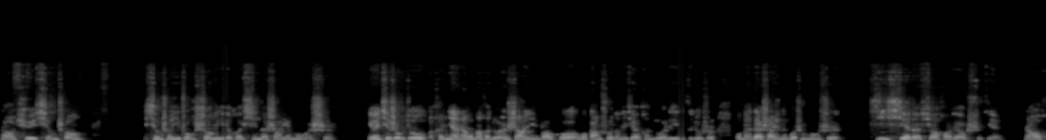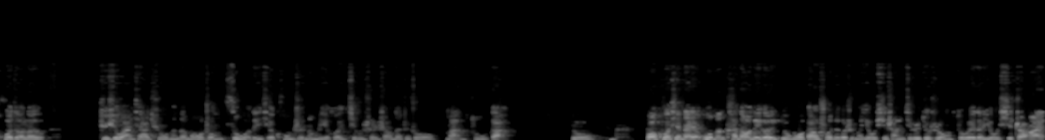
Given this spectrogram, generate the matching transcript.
然后去形成形成一种生意和新的商业模式。因为其实就很简单，我们很多人上瘾，包括我刚说的那些很多例子，就是我们在上瘾的过程中是机械的消耗掉时间，然后获得了继续玩下去我们的某种自我的一些控制能力和精神上的这种满足感。就包括现在我们看到那个，就我刚说那个什么游戏上，其实就是这种所谓的游戏障碍。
